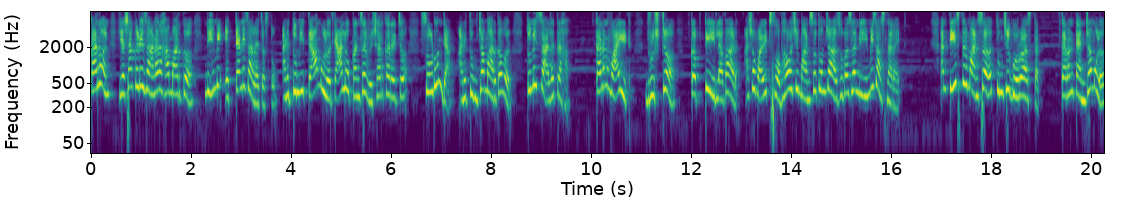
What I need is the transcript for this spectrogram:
कारण यशाकडे जाणारा हा मार्ग नेहमी एकट्याने चालायचा असतो आणि तुम्ही त्यामुळं त्या लोकांचा विचार करायचं सोडून द्या आणि तुमच्या मार्गावर तुम्ही चालत राहा. कारण वाईट दृष्ट कपटी लबाड अशा वाईट स्वभावाची माणसं तुमच्या आजूबाजूला नेहमीच असणार आहेत. आणि तीच तर माणसं तुमची गुरु असतात. कारण त्यांच्यामुळं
